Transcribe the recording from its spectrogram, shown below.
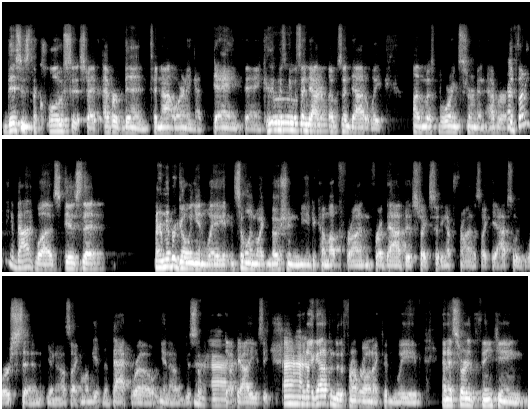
This is the closest I've ever been to not learning a dang thing because it was, it was undoubtedly, it was undoubtedly uh, the most boring sermon ever. The funny thing about it was, is that I remember going in late and someone like motioned me to come up front for a Baptist, like sitting up front is like the absolute worst sin. You know, I was like, I'm gonna get in the back row, you know, just so Uh, duck out easy. uh, And I got up into the front row and I couldn't leave. And I started thinking,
